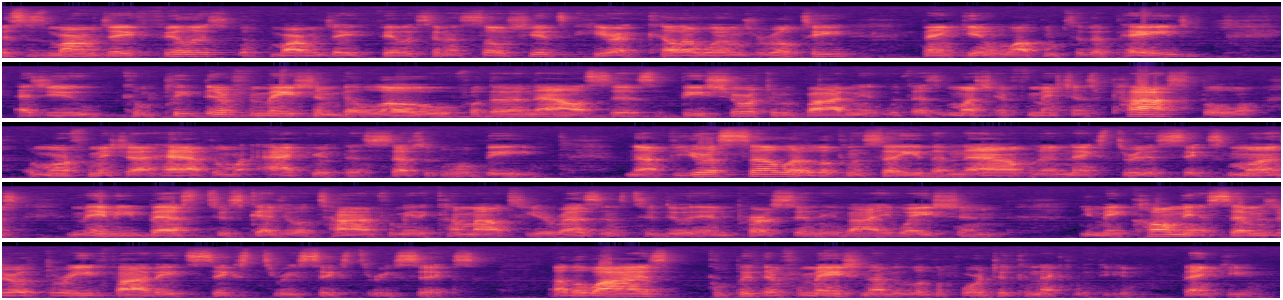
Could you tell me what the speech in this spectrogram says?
This is Marvin J. Felix with Marvin J. Felix and Associates here at Keller Williams Realty. Thank you and welcome to the page. As you complete the information below for the analysis, be sure to provide me with as much information as possible. The more information I have, the more accurate the assessment will be. Now, if you're a seller looking to sell either now or in the next three to six months, it may be best to schedule a time for me to come out to your residence to do an in-person evaluation. You may call me at 703-586-3636. Otherwise, complete the information. I'll be looking forward to connect with you. Thank you.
